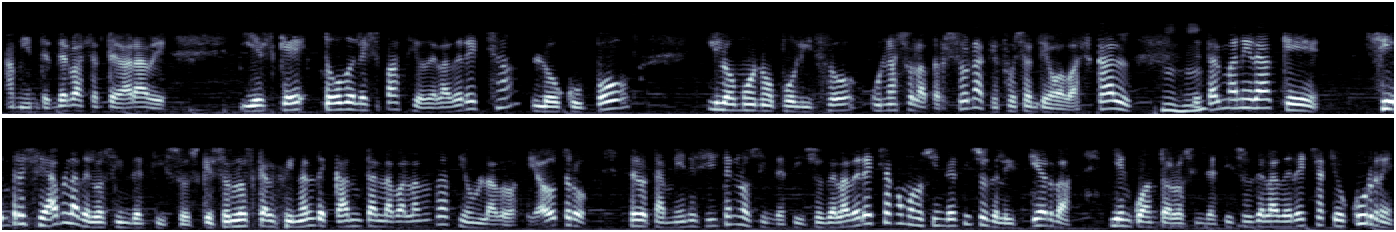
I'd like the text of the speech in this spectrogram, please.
a mi entender, bastante grave. Y es que todo el espacio de la derecha lo ocupó y lo monopolizó una sola persona, que fue Santiago Abascal. Uh -huh. De tal manera que siempre se habla de los indecisos, que son los que al final decantan la balanza hacia un lado o hacia otro, pero también existen los indecisos de la derecha como los indecisos de la izquierda. Y en cuanto a los indecisos de la derecha, ¿qué ocurre?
